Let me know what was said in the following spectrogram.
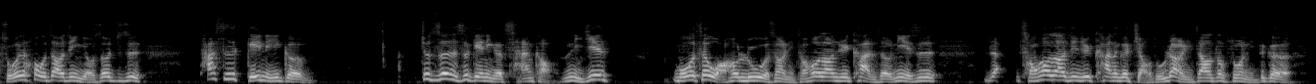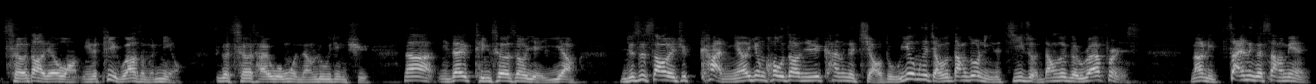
所谓的后照镜有时候就是它是给你一个，就真的是给你一个参考。你今天。摩托车往后撸的时候，你从后照镜去看的时候，你也是让从后照镜去看那个角度，让你知道，就说你这个车到底要往你的屁股要怎么扭，这个车才稳稳这样撸进去。那你在停车的时候也一样，你就是稍微去看，你要用后照镜去看那个角度，用那个角度当做你的基准，当做一个 reference，然后你在那个上面，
